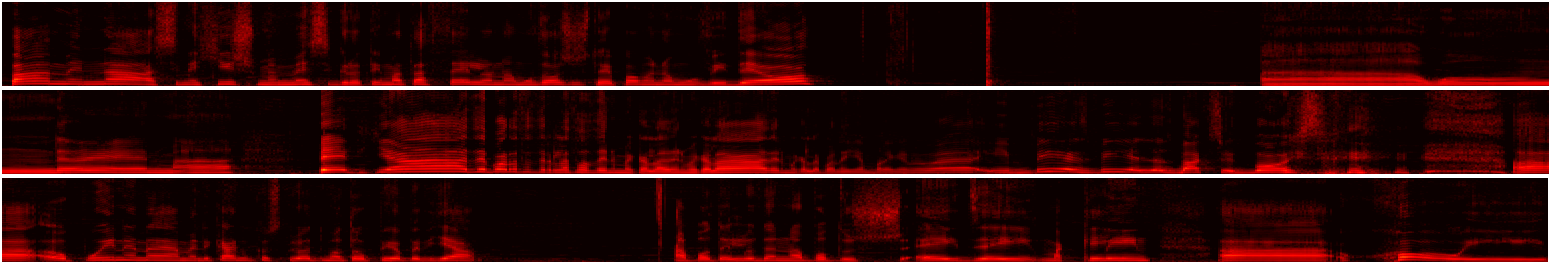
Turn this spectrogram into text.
Πάμε να συνεχίσουμε με συγκροτήματα. Θέλω να μου δώσεις το επόμενο μου βίντεο. I wonder my... Παιδιά, δεν μπορώ να τρελαθώ, δεν είμαι καλά, δεν είμαι καλά, δεν είμαι καλά, Παναγία Παναγία. Η BSB, αλλιώς Backstreet Boys, όπου είναι ένα αμερικάνικο συγκρότημα το οποίο, παιδιά, αποτελούνταν από τους AJ McLean, Howie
